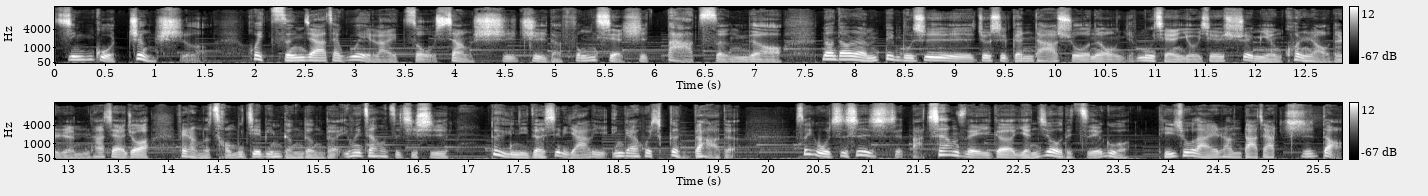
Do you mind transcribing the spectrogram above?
经过证实了。会增加在未来走向失智的风险是大增的哦。那当然并不是就是跟大家说那种目前有一些睡眠困扰的人，他现在就非常的草木皆兵等等的，因为这样子其实对于你的心理压力应该会是更大的。所以我只是把这样子的一个研究的结果提出来让大家知道，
